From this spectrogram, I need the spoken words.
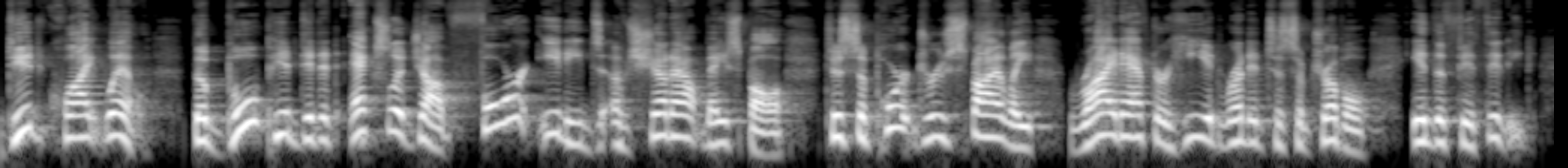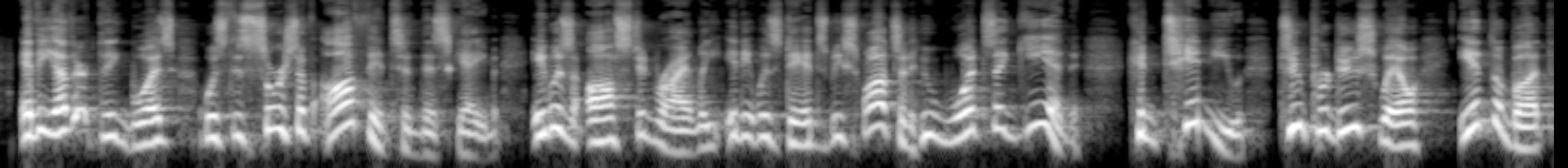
did quite well. The bullpen did an excellent job. Four innings of shutout baseball to support Drew Smyly right after he had run into some trouble in the fifth inning. And the other thing was was the source of offense in this game. It was Austin Riley and it was Dansby Swanson, who once again continue to produce well in the month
